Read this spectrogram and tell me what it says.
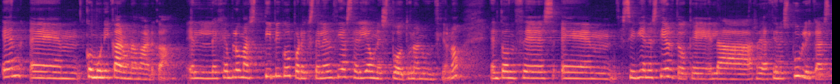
en em, comunicar una marca. El ejemplo más típico por excelencia sería un spot, un anuncio. ¿no? Entonces, em, si bien es cierto que las relaciones públicas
